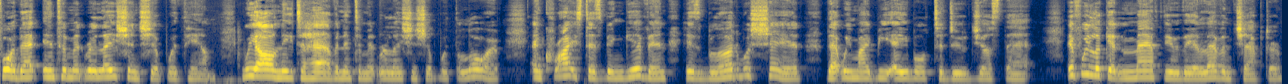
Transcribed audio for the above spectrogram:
for that intimate relationship with him. We all need to have an intimate relationship with the Lord. And Christ has been given, his blood was shed that we might be able to do just that. If we look at Matthew, the 11th chapter,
